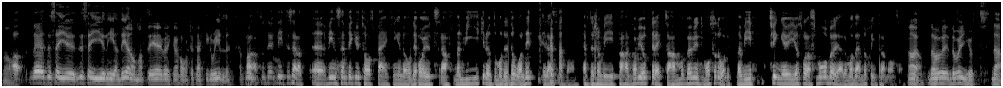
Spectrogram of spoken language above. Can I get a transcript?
Ja. Ja, det, det, säger ju, det säger ju en hel del om att det är verkligen heart attack i grill. Att Ja, man, alltså det är lite så här att eh, Vincent fick ju ta spankingen då och det var ju ett straff. Men vi gick runt och mådde dåligt i resten av dagen. Eftersom vi, för han gav ju upp direkt så han behöver ju inte må så dåligt. Men vi tvingade ju i oss våra små burgare och mådde ändå skit den dagen sen. ja, ja, det var, det var ju gött. Där.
